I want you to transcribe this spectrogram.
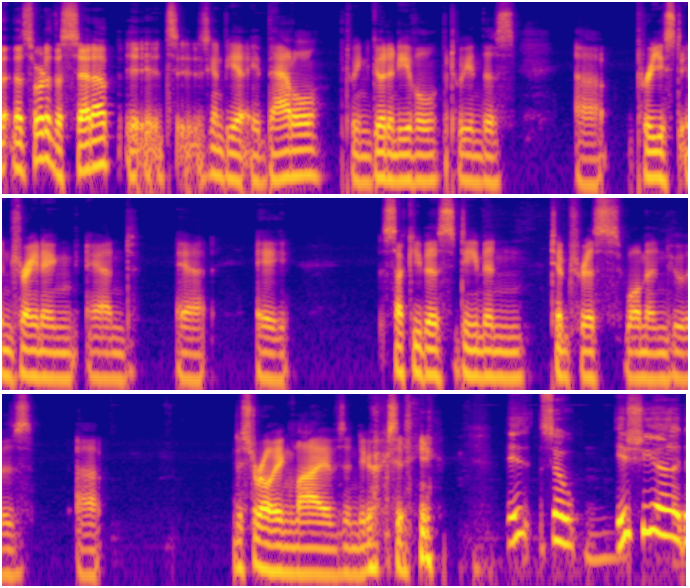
that, that's sort of the setup. It's, it's going to be a, a, battle between good and evil, between this uh, priest in training and a, a succubus demon temptress woman who is uh, destroying lives in New York City. Is, so mm-hmm. is she a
